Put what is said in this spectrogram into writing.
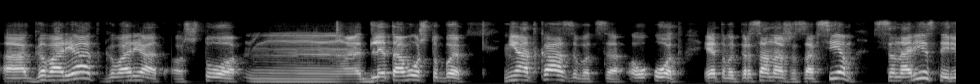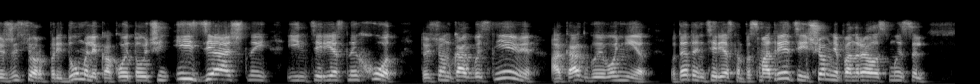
А, говорят, говорят, что для того, чтобы не отказываться от этого персонажа совсем, сценарист и режиссер придумали какой-то очень изящный и интересный ход. То есть он как бы с ними, а как бы его нет. Вот это интересно посмотреть. И еще мне понравилась мысль Э,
